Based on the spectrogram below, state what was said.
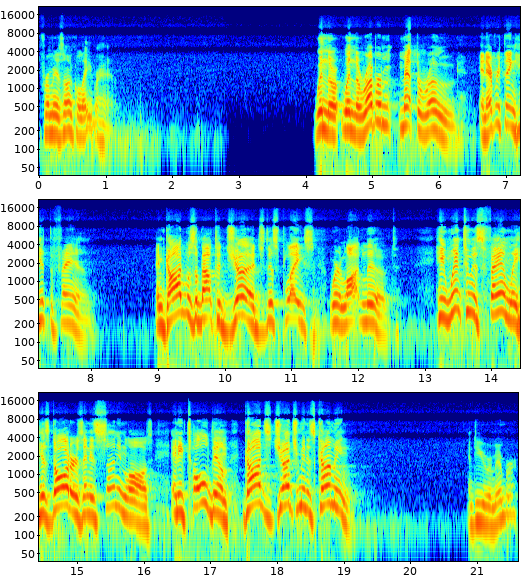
from his uncle Abraham. When the, when the rubber met the road and everything hit the fan, and God was about to judge this place where Lot lived, he went to his family, his daughters, and his son in laws, and he told them, God's judgment is coming. And do you remember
